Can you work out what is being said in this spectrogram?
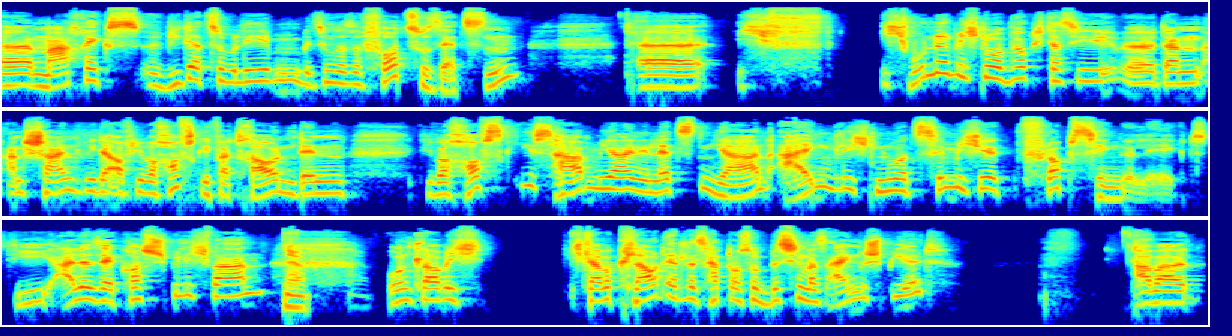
äh, Matrix wiederzubeleben bzw. fortzusetzen. Äh, ich, ich wundere mich nur wirklich, dass sie äh, dann anscheinend wieder auf die Wachowski vertrauen, denn die Wachowskis haben ja in den letzten Jahren eigentlich nur ziemliche Flops hingelegt, die alle sehr kostspielig waren. Ja. Und glaube ich, ich glaube, Cloud Atlas hat noch so ein bisschen was eingespielt. Aber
